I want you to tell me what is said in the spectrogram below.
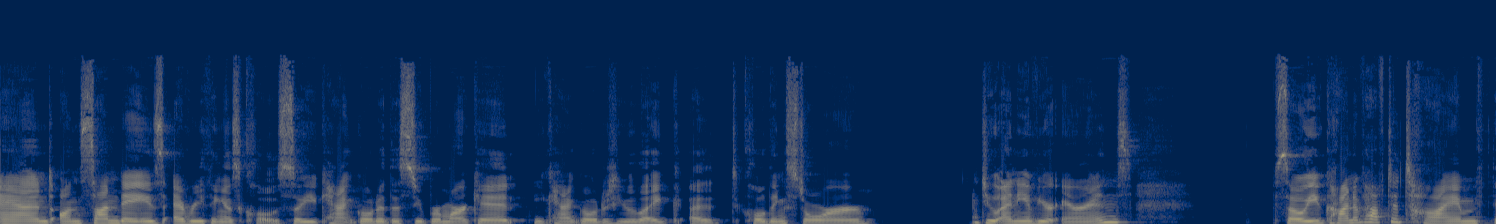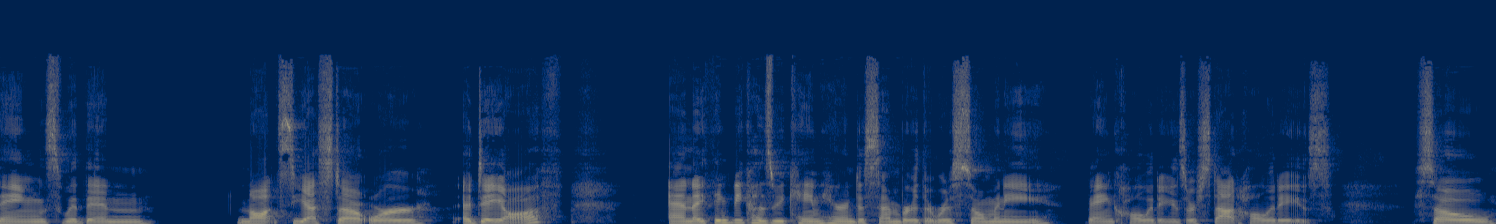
And on Sundays, everything is closed. So you can't go to the supermarket, you can't go to like a clothing store, do any of your errands. So you kind of have to time things within not siesta or a day off. And I think because we came here in December, there was so many bank holidays or stat holidays. So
